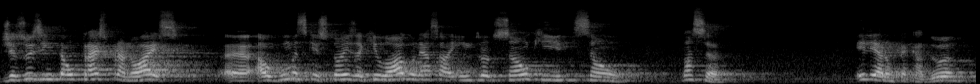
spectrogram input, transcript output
Jesus então traz para nós uh, algumas questões aqui logo nessa introdução que são: nossa, ele era um pecador?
